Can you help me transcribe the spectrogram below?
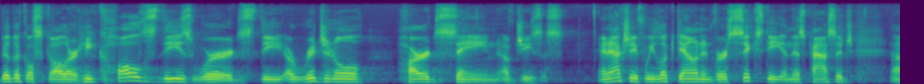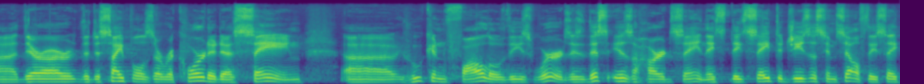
biblical scholar, he calls these words the original hard saying of Jesus. And actually, if we look down in verse 60 in this passage, uh, there are the disciples are recorded as saying, uh, "Who can follow these words?" This is a hard saying. They, they say to Jesus himself, they say,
